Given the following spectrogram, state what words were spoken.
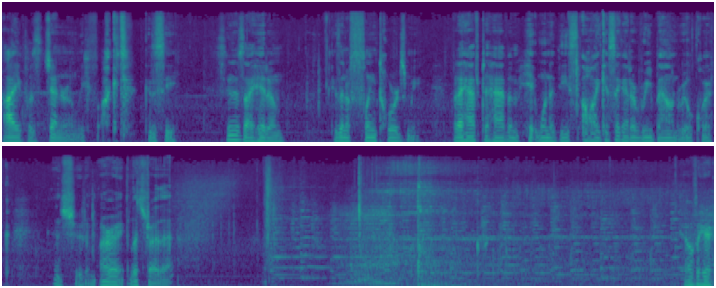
I was generally fucked. Cause see, as soon as I hit him, he's gonna fling towards me. But I have to have him hit one of these. Oh, I guess I gotta rebound real quick and shoot him. Alright, let's try that. Over here.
